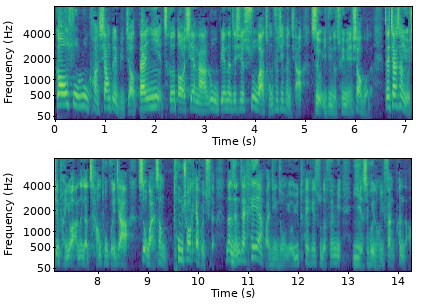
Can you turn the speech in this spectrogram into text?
高速路况相对比较单一，车道线啊、路边的这些树啊，重复性很强，是有一定的催眠效果的。再加上有些朋友啊，那个长途回家啊是晚上通宵开回去的，那人在黑暗环境中，由于褪黑素的分泌也是会容易犯困的啊。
